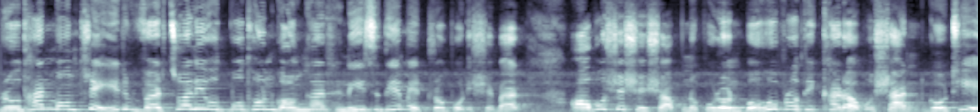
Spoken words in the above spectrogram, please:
প্রধানমন্ত্রীর ভার্চুয়ালি উদ্বোধন গঙ্গার নিচ দিয়ে মেট্রো পরিষেবার। অবশেষে স্বপ্নপূরণ বহু প্রতীক্ষার অবসান। ঘটিয়ে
